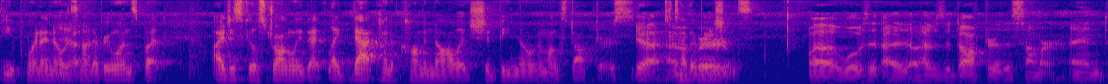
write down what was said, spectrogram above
viewpoint. I know it's not everyone's, but I just feel strongly that like that kind of common knowledge should be known amongst doctors. Yeah, to I tell their patients. uh, what was it? I, I was the doctor this summer, and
